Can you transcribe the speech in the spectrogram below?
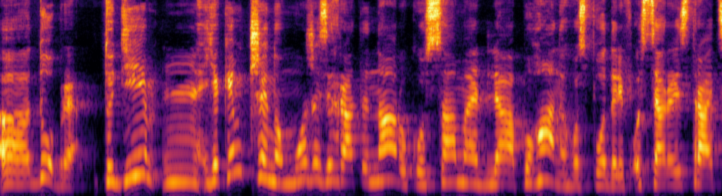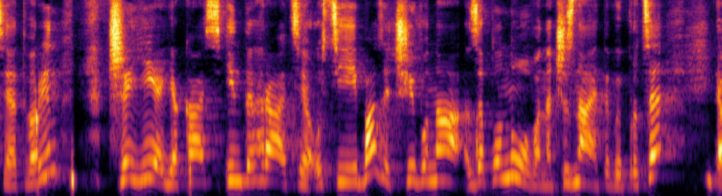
Е, Добре, тоді яким чином може зіграти на руку саме для поганих господарів ось ця реєстрація тварин? Чи є якась інтеграція ось цієї бази, чи вона запланована? Чи знаєте ви про це? Е,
